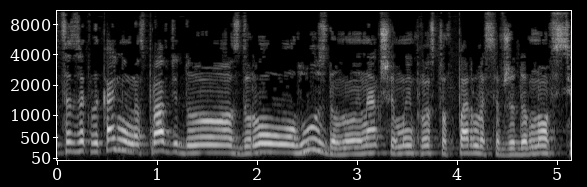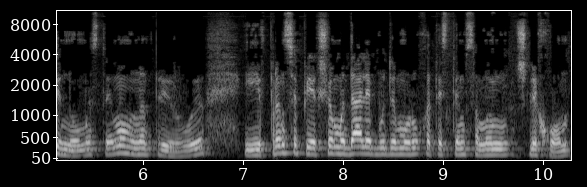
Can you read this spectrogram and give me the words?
це закликання насправді до здорового глузду. Ну інакше ми просто вперлися вже давно в стіну. Ми стоїмо над прірвою. І в принципі, якщо ми далі будемо рухатись тим самим шляхом,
